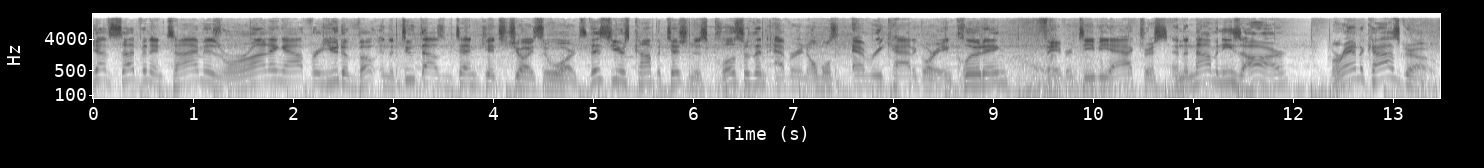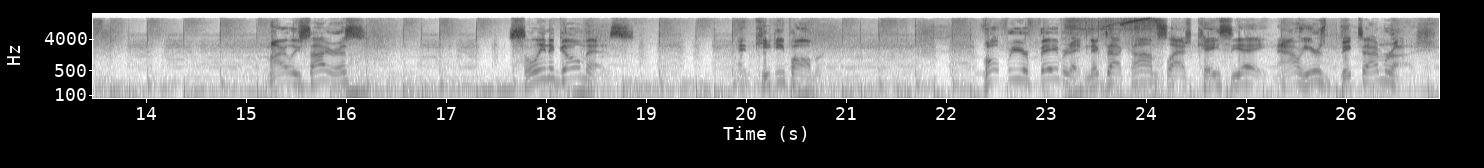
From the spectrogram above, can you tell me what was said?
Jeff Sutphin, and time is running out for you to vote in the 2010 Kids' Choice Awards. This year's competition is closer than ever in almost every category, including favorite TV actress. And the nominees are Miranda Cosgrove, Miley Cyrus, Selena Gomez, and Keke Palmer. Vote for your favorite at nick.com slash KCA. Now here's Big Time Rush.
